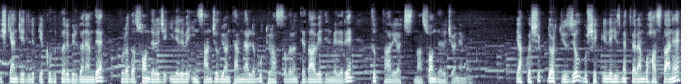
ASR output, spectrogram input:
işkence edilip yakıldıkları bir dönemde burada son derece ileri ve insancıl yöntemlerle bu tür hastaların tedavi edilmeleri tıp tarihi açısından son derece önemli. Yaklaşık 400 yıl bu şekliyle hizmet veren bu hastane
